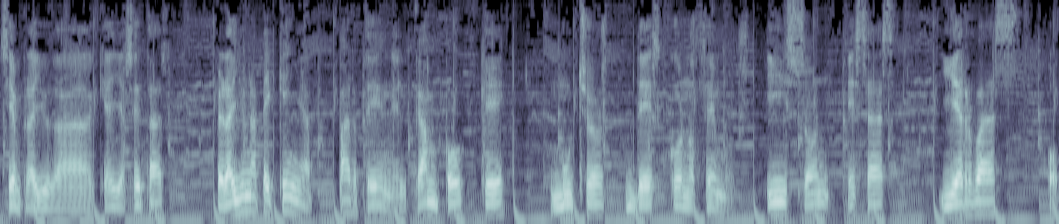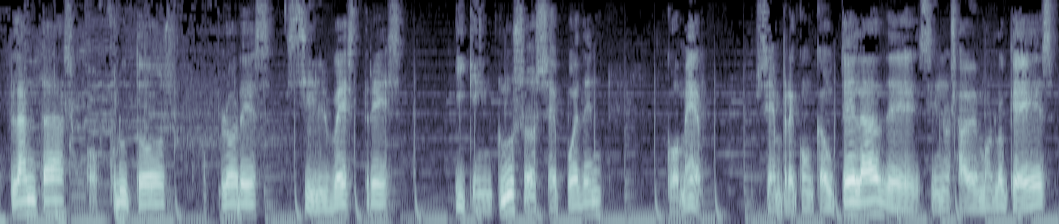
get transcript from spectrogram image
siempre ayuda a que haya setas, pero hay una pequeña parte en el campo que muchos desconocemos y son esas hierbas o plantas o frutos flores silvestres y que incluso se pueden comer. Siempre con cautela de si no sabemos lo que es,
